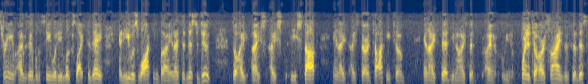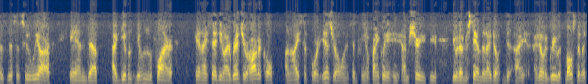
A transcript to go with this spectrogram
stream, I was able to see what he looks like today. And he was walking by, and I said, "Mr. Duke." So I, I, I he stopped, and I, I started talking to him, and I said, you know, I said, I you know, pointed to our signs and said, "This is this is who we are," and uh, I give him give him the flyer, and I said, you know, I read your article on I support Israel, and I said, you know, frankly, I'm sure you you, you would understand that I don't I, I don't agree with most of it,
